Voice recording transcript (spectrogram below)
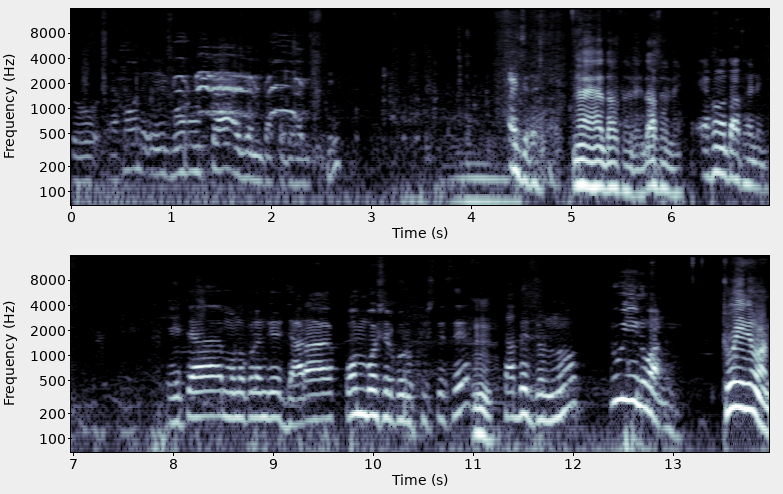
তো এখন এই গরুটা আমি দাঁতটা দেখা দিচ্ছি। হ্যাঁ হ্যাঁ দাঁত দাঁত এখনও দাঁত হয়নি এটা মনে করেন যে যারা কম বয়সের গরু খুঁজতেছে তাদের জন্য two in one two in one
